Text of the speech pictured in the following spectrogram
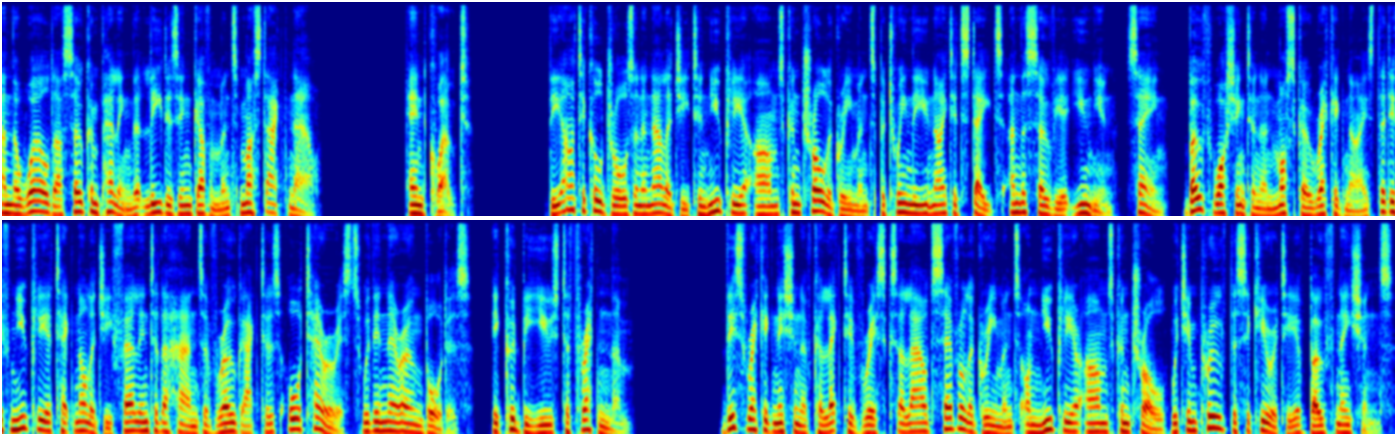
and the world are so compelling that leaders in governments must act now. End quote. The article draws an analogy to nuclear arms control agreements between the United States and the Soviet Union, saying, both Washington and Moscow recognized that if nuclear technology fell into the hands of rogue actors or terrorists within their own borders, it could be used to threaten them. This recognition of collective risks allowed several agreements on nuclear arms control which improved the security of both nations.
